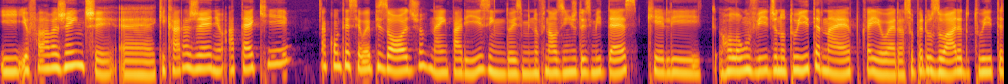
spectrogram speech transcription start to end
E eu falava, gente, é, que cara gênio. Até que aconteceu o episódio, né, em Paris, em 2000, no finalzinho de 2010, que ele rolou um vídeo no Twitter na época, e eu era super usuária do Twitter.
